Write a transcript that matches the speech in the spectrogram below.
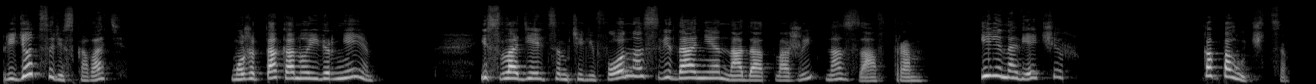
придется рисковать. Может, так оно и вернее? И с владельцем телефона свидание надо отложить на завтра или на вечер, как получится.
